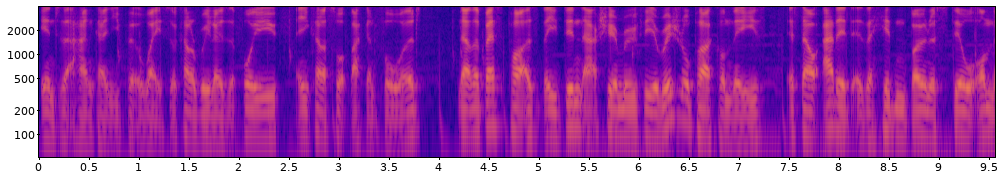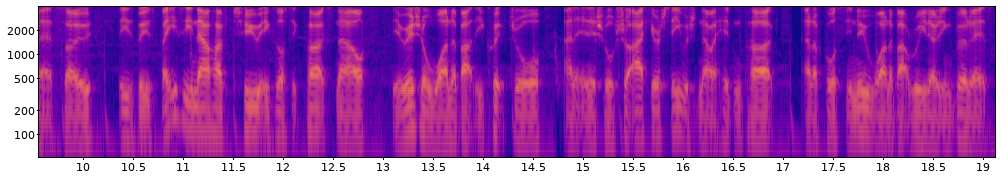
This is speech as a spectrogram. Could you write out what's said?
into that hand cannon you put away. So it kind of reloads it for you and you kind of swap back and forward. Now the best part is they didn't actually remove the original perk on these, it's now added as a hidden bonus still on there. So these boots basically now have two exotic perks now, the original one about the quick draw and initial shot accuracy, which is now a hidden perk, and of course the new one about reloading bullets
